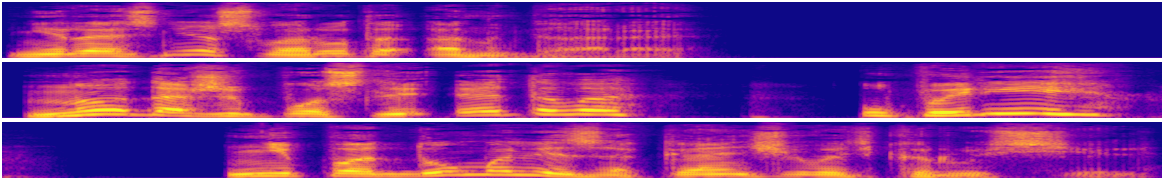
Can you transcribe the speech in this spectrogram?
не разнес ворота ангара. Но даже после этого упыри не подумали заканчивать карусель.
